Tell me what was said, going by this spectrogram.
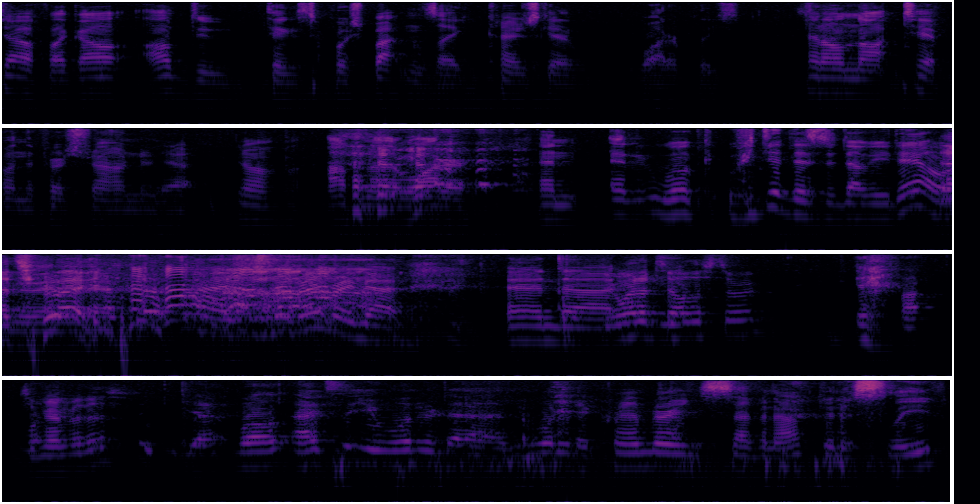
yourself. Like I'll I'll do things to push buttons. Like, can I just get water, please? And I'll not tip on the first round. And, yeah. You know, up another water. And, and we'll, we did this to W. Dale. That's we right. I'm just remembering that. And uh, you want to tell the story? Uh, Do you remember this? Yeah. Well, actually, you ordered a, uh, you ordered a cranberry Seven Up in a sleeve,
